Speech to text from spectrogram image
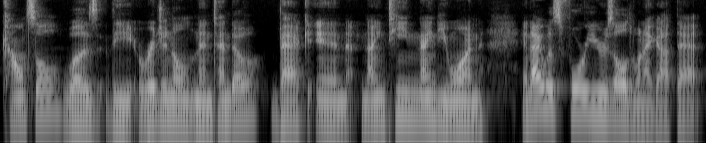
console was the original Nintendo back in 1991, and I was four years old when I got that.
